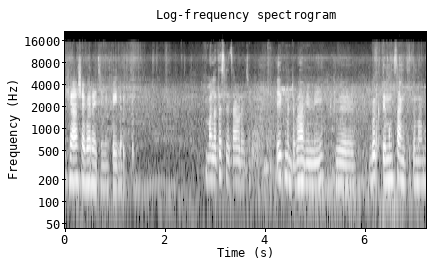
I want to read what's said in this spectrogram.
ह्या अशा भरायच्या मी पहिलं. मला तसल्याच आवडायच्या एक मिनटं भावी मी बघते मग सांगते तुम्हाला.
